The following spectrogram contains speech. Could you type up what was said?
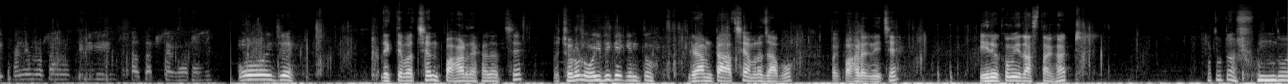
এখানে মোটামুটি সাত আটটা ঘর হবে ওই যে দেখতে পাচ্ছেন পাহাড় দেখা যাচ্ছে। তো চলুন ওই দিকে কিন্তু গ্রামটা আছে আমরা যাব ওই পাহাড়ের নিচে। এইরকমই রাস্তাঘাট। কতটা সুন্দর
